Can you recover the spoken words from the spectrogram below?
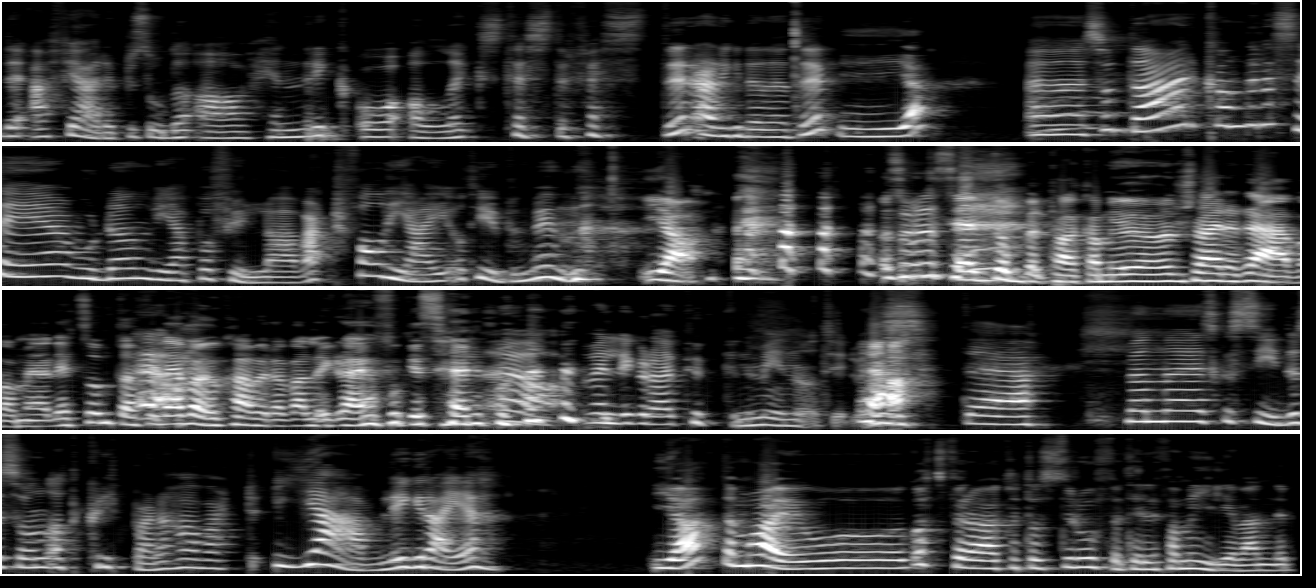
Det er fjerde episode av Henrik og Alex tester fester, er det ikke det det heter? Ja. Eh, Så der kan dere se hvordan vi er på fylla. I hvert fall jeg og typen min. Ja. Og så kan du se dobbelttaka mi og den svære ræva mi og litt sånt, for Ja. det var jo kameraet veldig glad i å fokusere på. Ja, Veldig glad i puppene mine Ja, tydeligvis. det... Men eh, jeg skal si det sånn at klipperne har vært jævlig greie. ja, de har jo gått fra katastrofe til familievennlig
